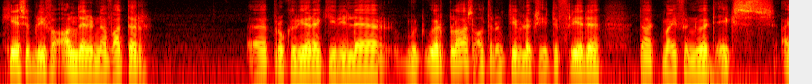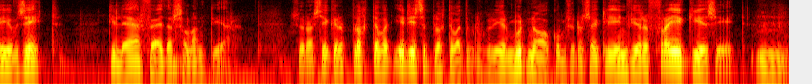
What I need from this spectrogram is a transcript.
Gee asseblief 'n ander na watter uh prokureur ek hierdie leer moet oorplaas. Alternatiefelik is u tevrede dat my vernoot X, Y of Z die leer verder sal hanteer. So daar sekere pligte wat etiese pligte wat 'n prokureur moet nakom sodat sy kliënt weer 'n vrye keuse het. Hmm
